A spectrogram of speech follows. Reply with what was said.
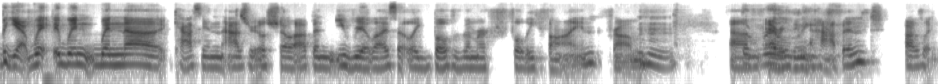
But yeah, when when when uh, Cassian and Azriel show up, and you realize that like both of them are fully fine from Mhm. um, everything that happened, I was like,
